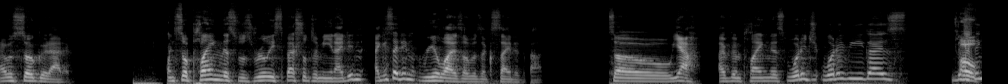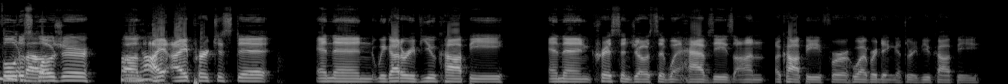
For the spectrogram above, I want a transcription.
I was so good at it. And so playing this was really special to me, and I didn't. I guess I didn't realize I was excited about it. So yeah, I've been playing this. What did you? What have you guys? Been oh, full disclosure. Tony Um, I I purchased it, and then we got a review copy, and then Chris and Joseph went halvesies on a copy for whoever didn't get the review copy.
